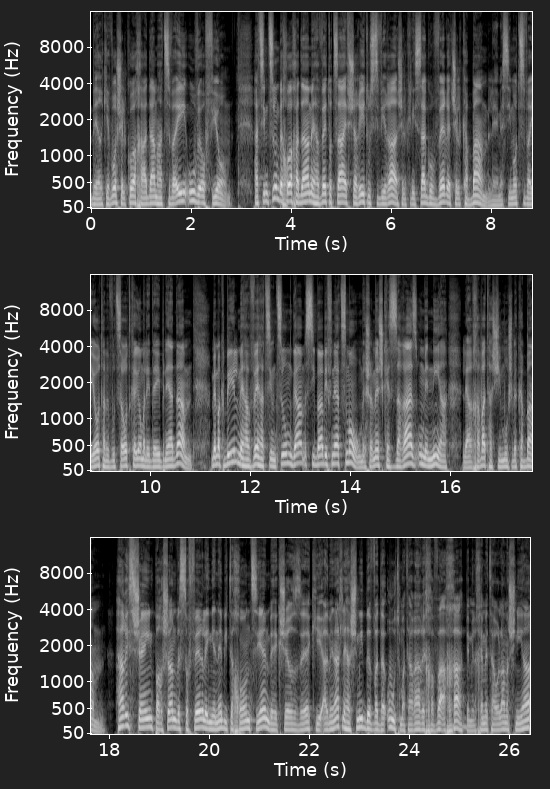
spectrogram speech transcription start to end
בהרכבו של כוח האדם הצבאי ובאופיו. הצמצום בכוח אדם מהווה תוצאה אפשרית וסבירה של כניסה גוברת של קב"ם למשימות צבאיות המבוצעות כיום על ידי בני אדם. במקביל מהווה הצמצום גם סיבה בפני עצמו ומשמש כזרז ומניע להרחבת השימוש בקב"ם. האריס שיין, פרשן וסופר לענייני ביטחון, ציין בהקשר זה כי על מנת להשמיד בוודאות מטרה רחבה אחת במלחמת העולם השנייה,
